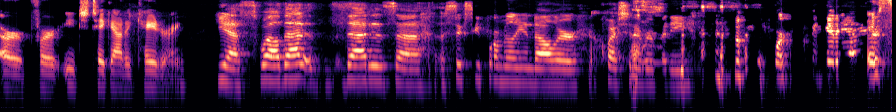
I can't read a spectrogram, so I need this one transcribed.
or for each takeout and catering yes well that that is a, a 64 million dollar question everybody it's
